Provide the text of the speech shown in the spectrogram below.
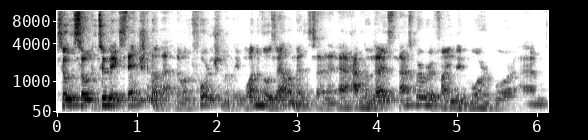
So, so to the extension of that, though, unfortunately, one of those elements, and I have no doubts, that's where we're finding more and more um,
